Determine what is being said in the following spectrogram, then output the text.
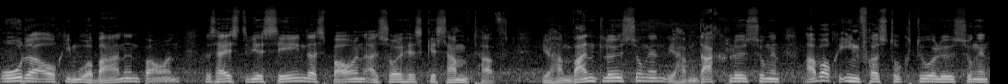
oder auch im urbanen Bauen. Das heißt, wir sehen das Bauen als solches gesamthaft. Wir haben Wandlösungen, wir haben Dachlösungen, aber auch Infrastrukturlösungen,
